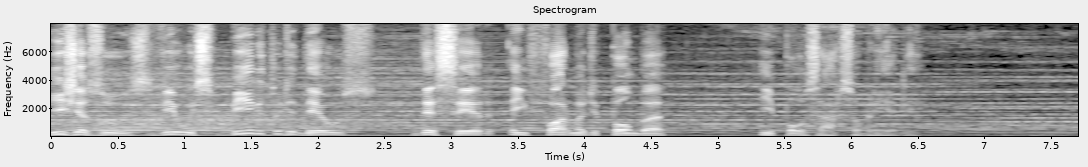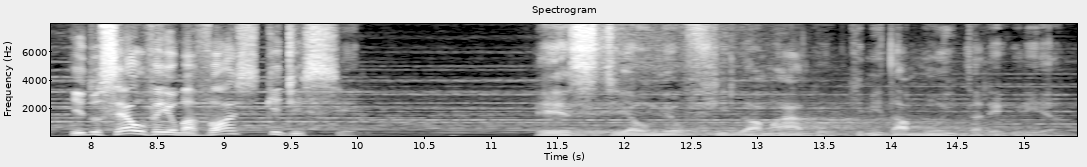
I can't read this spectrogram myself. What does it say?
e Jesus viu o Espírito de Deus descer em forma de pomba e pousar sobre ele. E do céu veio uma voz que disse: Este é o meu filho amado que me dá muita alegria.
